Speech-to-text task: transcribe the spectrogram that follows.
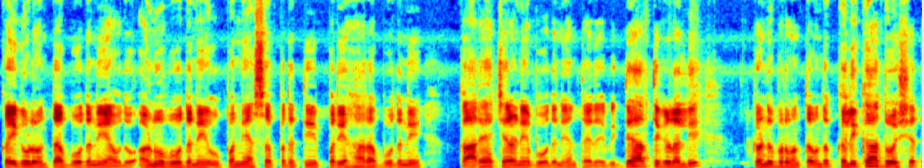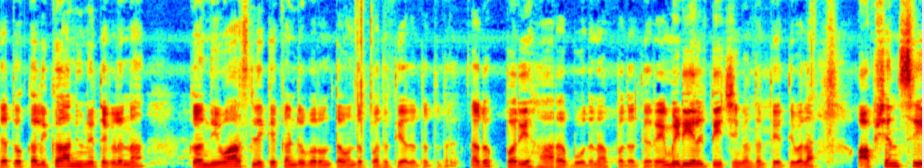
ಕೈಗೊಳ್ಳುವಂಥ ಬೋಧನೆ ಯಾವುದು? ಅಣು ಬೋಧನೆ, ಉಪನ್ಯಾಸ ಪದ್ಧತಿ, ಪರಿಹಾರ ಬೋಧನೆ, ಕಾರ್ಯಾಚರಣೆ ಬೋಧನೆ ಅಂತ ಇದೆ. ವಿದ್ಯಾರ್ಥಿಗಳಲ್ಲಿ ಕಂಡುಬರುವಂಥ ಒಂದು ಕಲಿಕಾ ದೋಷತೆ ಅಥವಾ ಕಲಿಕಾ ನ್ಯೂನತೆಗಳನ್ನು ಕ ನಿವಾರಿಸಲಿಕ್ಕೆ ಕಂಡುಬರುವಂಥ ಒಂದು ಪದ್ಧತಿ ಯಾವುದಂತಂದರೆ ಅದು ಪರಿಹಾರ ಬೋಧನಾ ಪದ್ಧತಿ ರೆಮಿಡಿಯಲ್ ಟೀಚಿಂಗ್ ಅಂತಂತ ಹೇಳ್ತೀವಲ್ಲ ಆಪ್ಷನ್ ಸಿ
